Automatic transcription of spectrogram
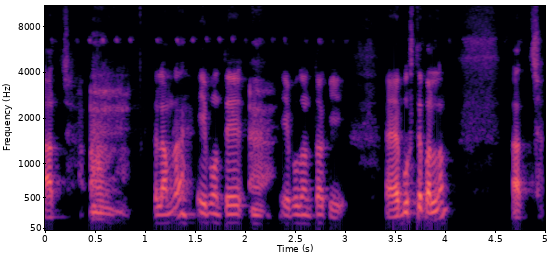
আচ্ছা তাহলে আমরা এই পর্যন্ত এই পর্যন্ত কি বুঝতে পারলাম? আচ্ছা।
